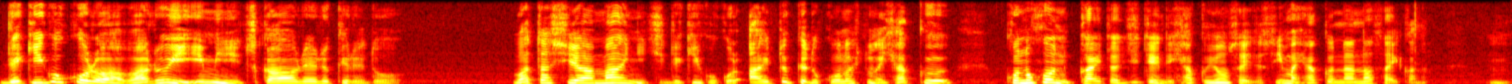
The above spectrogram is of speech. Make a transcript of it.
出来心は悪い意味に使われるけれど私は毎日出来心あ言っとくけどこの人ね100この本書いた時点で104歳です。今107歳かな。うん。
